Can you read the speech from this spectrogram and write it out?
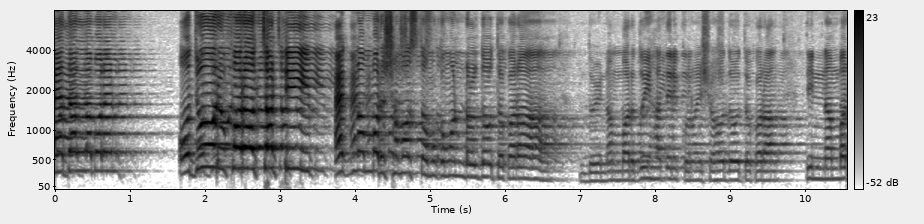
আয়াতে আল্লাহ বলেন, অজুর ফরজ চারটি, এক নম্বর সমস্ত মুখমণ্ডল দৌত করা, দুই নম্বর দুই হাতের কোন সহ দৌত করা, তিন নম্বর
